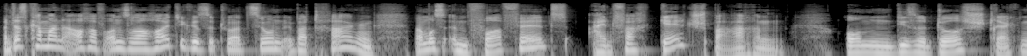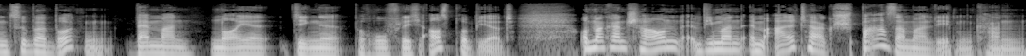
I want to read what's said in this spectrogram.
Und das kann man auch auf unsere heutige Situation übertragen. Man muss im Vorfeld einfach Geld sparen, um diese Durststrecken zu überbrücken, wenn man neue Dinge beruflich ausprobiert. Und man kann schauen, wie man im Alltag sparsamer leben kann.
